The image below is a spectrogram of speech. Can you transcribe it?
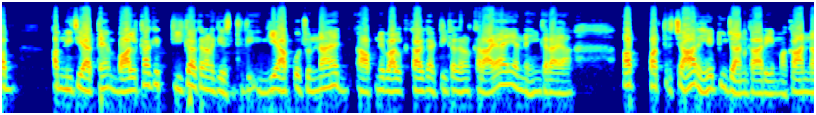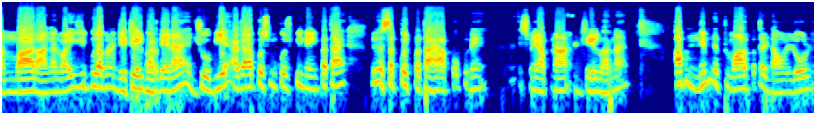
अब अब नीचे आते हैं। बालिका के टीकाकरण की स्थिति। ये आपको चुनना है। आपने बालिका का टीकाकरण कराया है या नहीं कराया? अब पत्रचार हेतु जानकारी, मकान नंबर, आंगनबाड़ी, ये पूरा अपना डिटेल भर देना है, जो भी है। अगर आपको इसमें कुछ भी नहीं पता है तो सब कुछ पता है, आपको पूरे इसमें अपना डिटेल भरना है। अब निम्न प्रमाण पत्र डाउनलोड,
